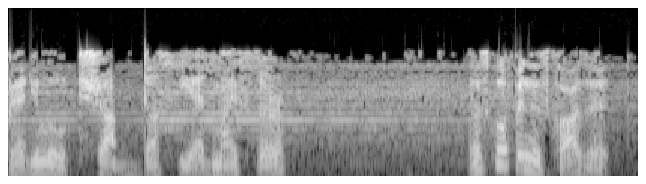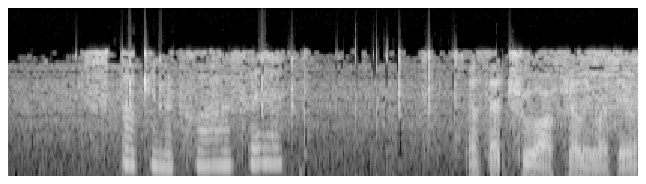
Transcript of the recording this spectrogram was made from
bed, you little chop dusty Edmeister. Let's go up in this closet. Stuck in the closet. That's that true R. Kelly right there.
